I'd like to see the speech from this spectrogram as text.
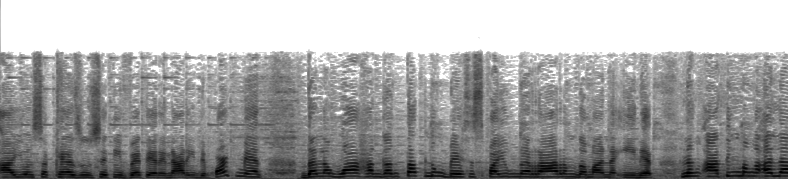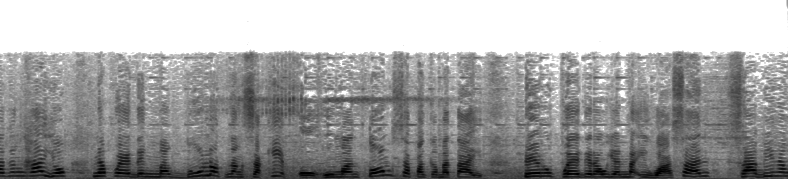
ayon sa Quezon City Veterinary Department, dalawa hanggang tatlong beses pa yung nararamdaman na init ng ating mga alagang hayop na pwedeng magdulot ng sakit o humantong sa pagkamatay. Pero pwede raw yan maiwasan, sabi ng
